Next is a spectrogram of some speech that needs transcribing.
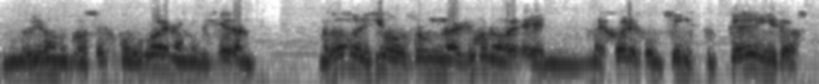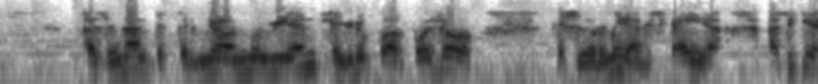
nos dieron un consejo muy bueno, nos dijeron, nosotros hicimos un ayuno en mejores condiciones que ustedes y los ayunantes terminaron muy bien y el grupo de apoyo que se dormía, que se caía. Así que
